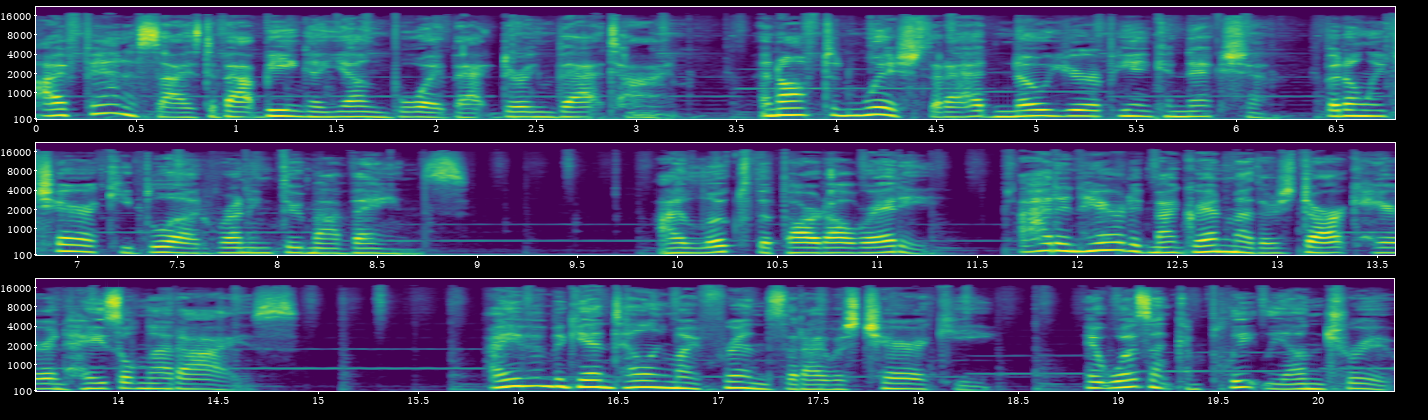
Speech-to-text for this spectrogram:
I fantasized about being a young boy back during that time and often wished that I had no European connection, but only Cherokee blood running through my veins. I looked the part already. I had inherited my grandmother's dark hair and hazelnut eyes. I even began telling my friends that I was Cherokee. It wasn't completely untrue.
